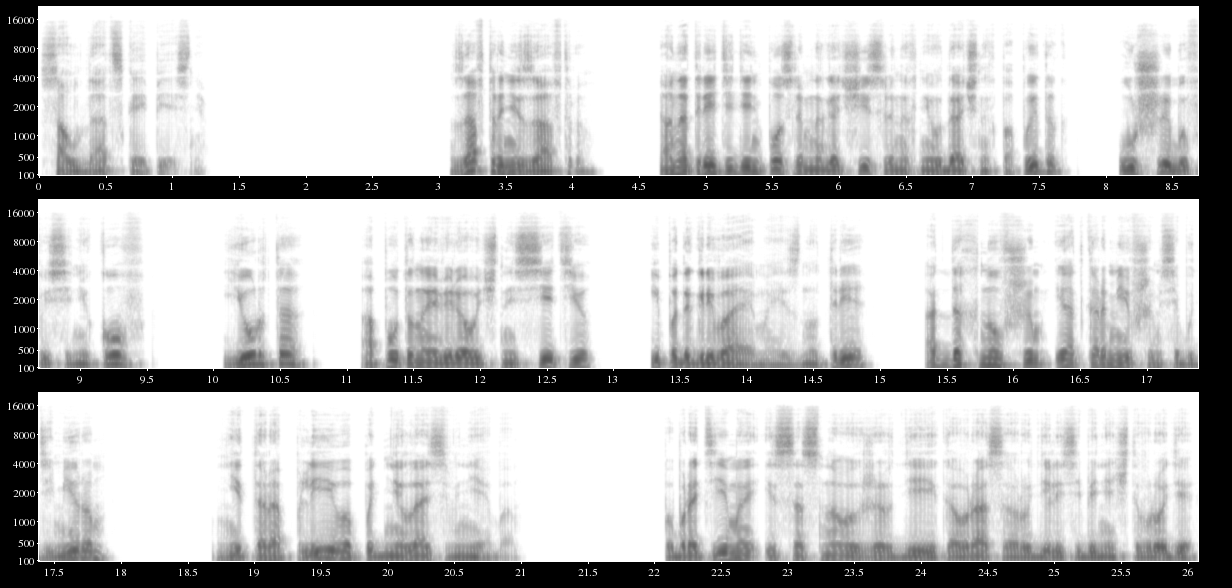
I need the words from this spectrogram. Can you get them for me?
солдатская песня. Завтра не завтра, а на третий день после многочисленных неудачных попыток, ушибов и синяков, юрта, опутанная веревочной сетью и подогреваемая изнутри, отдохнувшим и откормившимся Будимиром, неторопливо поднялась в небо. Побратимы из сосновых жердей и ковра соорудили себе нечто вроде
